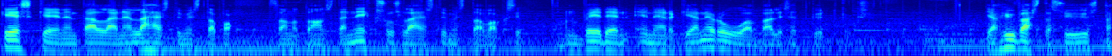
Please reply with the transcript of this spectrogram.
keskeinen tällainen lähestymistapa, sanotaan sitä nexus-lähestymistavaksi, on veden, energian ja ruoan väliset kytkökset. Ja hyvästä syystä,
